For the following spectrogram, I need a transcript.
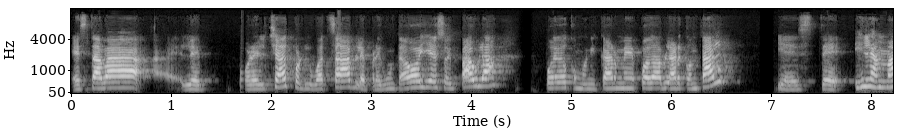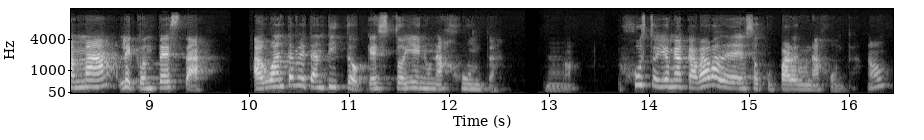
Estaba le, por el chat, por el WhatsApp, le pregunta, oye, soy Paula, ¿puedo comunicarme, puedo hablar con tal? Y, este, y la mamá le contesta, aguántame tantito, que estoy en una junta, justo yo me acababa de desocupar de una junta, ¿no?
